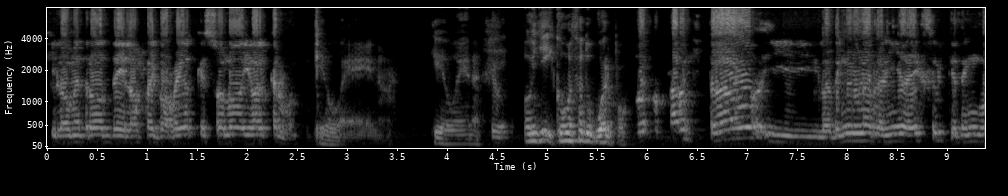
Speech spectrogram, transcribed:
kilómetros de los recorridos que solo iba al carbón. Qué buena, qué buena. Oye, ¿y cómo está tu cuerpo? Está registrado y lo tengo en una planilla de Excel que tengo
